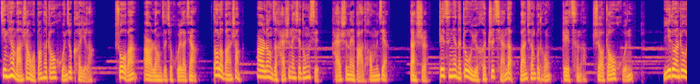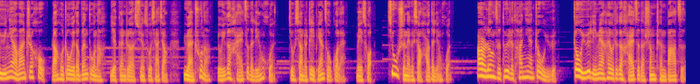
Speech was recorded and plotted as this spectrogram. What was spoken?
今天晚上我帮他招魂就可以了。”说完，二愣子就回了家。到了晚上，二愣子还是那些东西，还是那把桃木剑，但是这次念的咒语和之前的完全不同。这次呢是要招魂。一段咒语念完之后，然后周围的温度呢也跟着迅速下降。远处呢有一个孩子的灵魂，就向着这边走过来。没错，就是那个小孩的灵魂。二愣子对着他念咒语，咒语里面还有这个孩子的生辰八字。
